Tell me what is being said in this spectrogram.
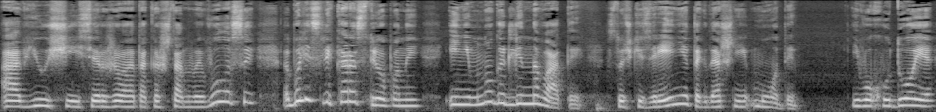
а вьющиеся рыжевато-каштановые волосы были слегка растрепаны и немного длинноваты с точки зрения тогдашней моды. Его худое,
